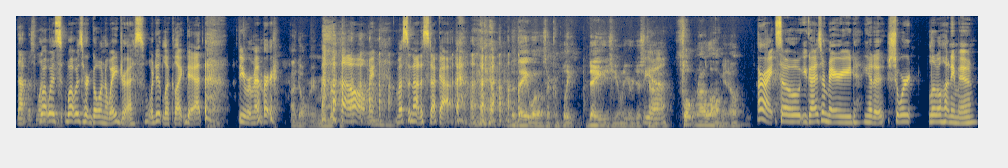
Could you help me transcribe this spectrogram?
that was one. What thing. was what was her going away dress? What did it look like, Dad? Do you remember? I don't remember. Oh man, must have not have stuck out. the day was a complete daze, you know, you're just kind Yeah. of floating right along, you know. All right, so you guys are married. You had a short little honeymoon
